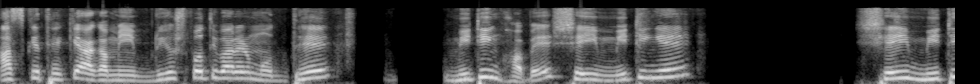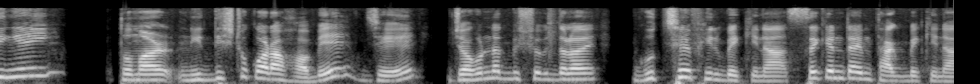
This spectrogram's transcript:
আজকে থেকে আগামী বৃহস্পতিবারের মধ্যে মিটিং হবে। সেই মিটিংয়ে সেই মিটিংয়েই তোমার নির্দিষ্ট করা হবে যে জগন্নাথ বিশ্ববিদ্যালয় গুচ্ছে ফিরবে কিনা সেকেন্ড টাইম থাকবে কিনা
